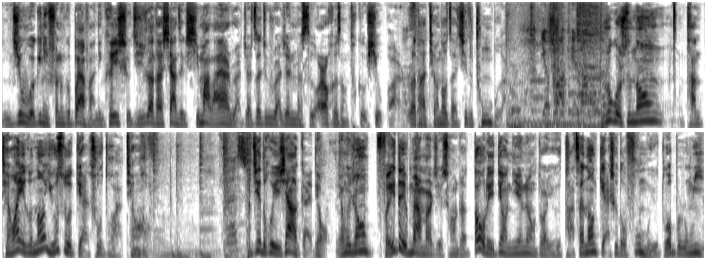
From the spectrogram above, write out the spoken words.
你就我跟你说那个办法，你可以手机让他下载个喜马拉雅软件，在这个软件里面搜“二和尚脱口秀”啊，让他听到咱期的重播。如果说能他听完以后能有所感触的话，挺好。不见得会一下子改掉，因为人非得慢慢去成长，到了一定年龄段以后，他才能感受到父母有多不容易。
